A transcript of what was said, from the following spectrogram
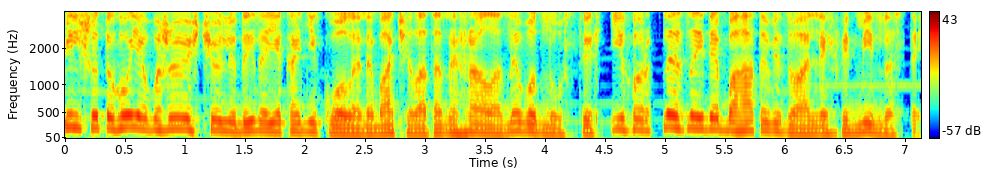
Більше того, я вважаю, що людина, яка ніколи не бачила та не грала не в одну з цих ігор, не знайде багато візуальних відмінностей.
